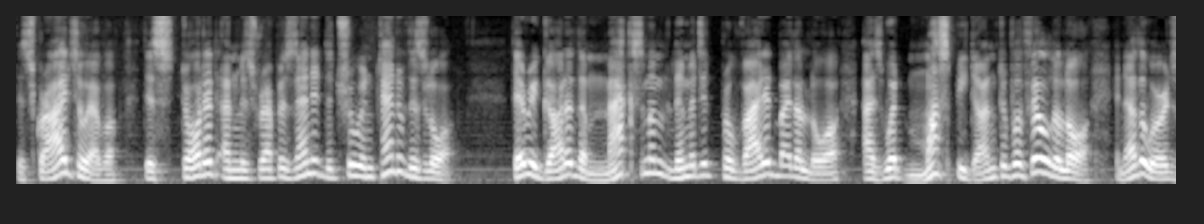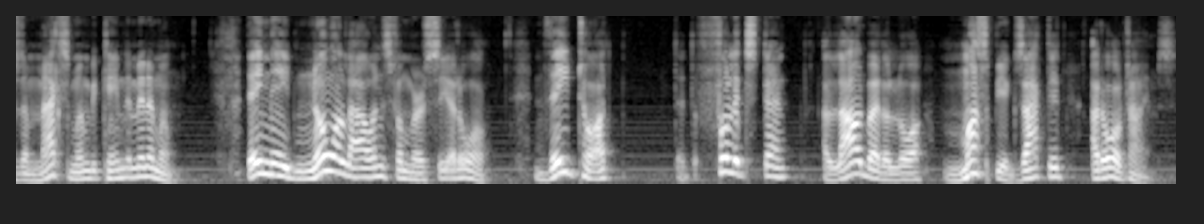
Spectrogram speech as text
The scribes, however, distorted and misrepresented the true intent of this law. They regarded the maximum limit provided by the law as what must be done to fulfill the law. In other words, the maximum became the minimum. They made no allowance for mercy at all. They taught that the full extent allowed by the law must be exacted at all times.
